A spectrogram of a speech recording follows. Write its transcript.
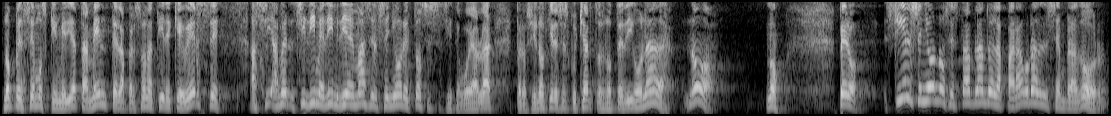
No pensemos que inmediatamente la persona tiene que verse así, a ver, sí, dime, dime, dime más del Señor, entonces sí te voy a hablar, pero si no quieres escuchar, entonces no te digo nada. No, no. Pero si el Señor nos está hablando en la parábola del sembrador,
